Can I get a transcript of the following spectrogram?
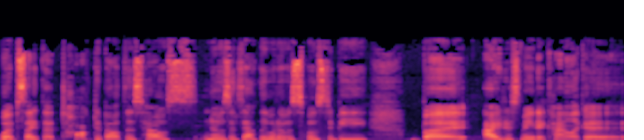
website that talked about this house knows exactly what it was supposed to be, but I just made it kind of like a,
